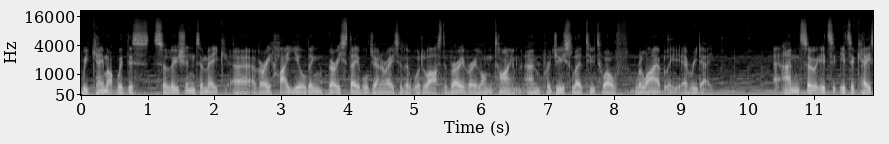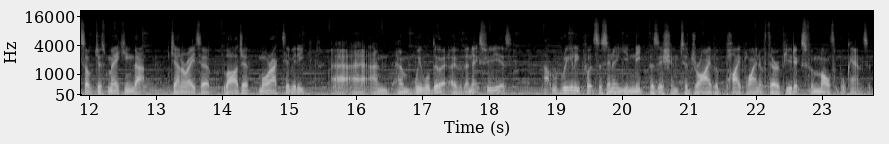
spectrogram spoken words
We came up with this solution to make uh, a very high yielding, very stable generator that would last a very, very long time and produce lead-212 reliably every day. And so it's, it's a case of just making that generator larger, more activity, uh, and, and we will do it over the next few years. That really puts us in a unique position to drive a pipeline of therapeutics for multiple cancers.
